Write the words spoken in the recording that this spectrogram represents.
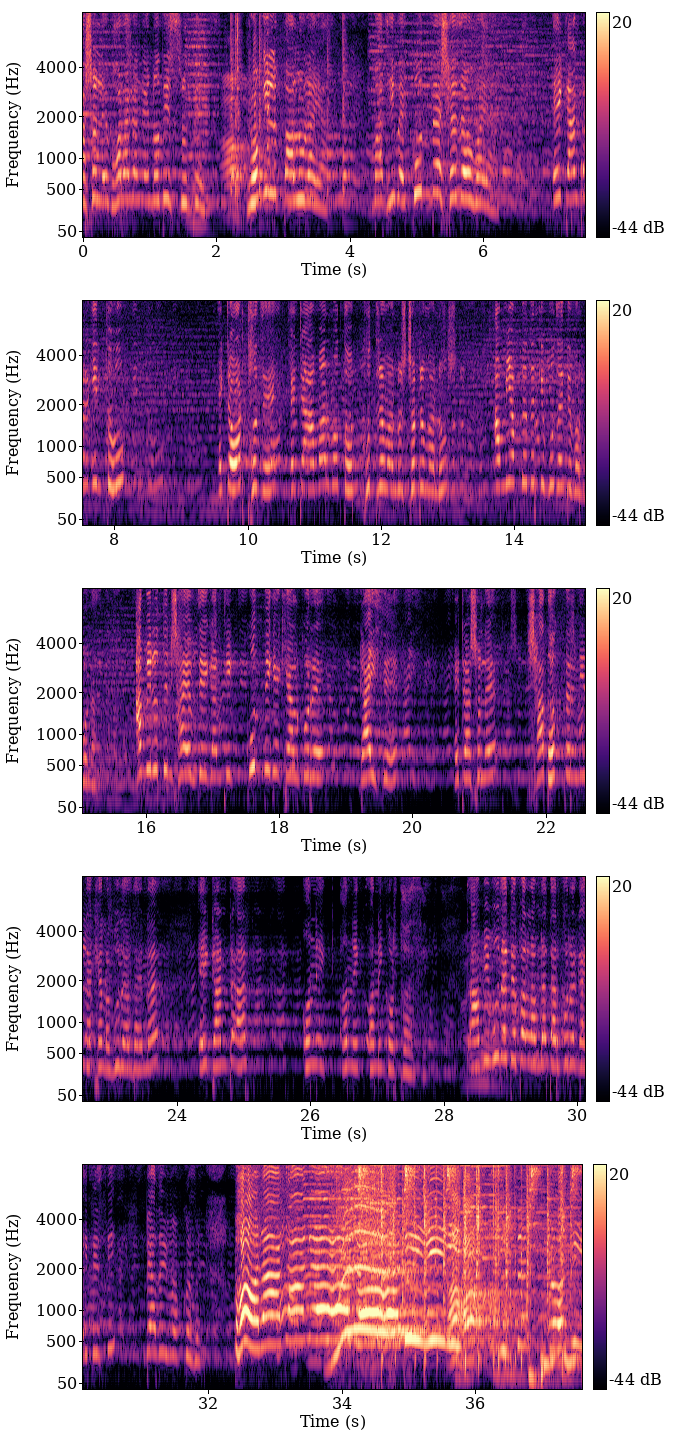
আসলে ভরা গাঙ্গায় নদীর স্রোতে, রঙিল পালুরায়া মাঝি ভাই কোন দেশে যাও ভাইয়া এই গানটার কিন্তু একটা অর্থ যে, এটা আমার মতন ক্ষুদ্র মানুষ, ছোট মানুষ, আমি আপনাদেরকে বুঝাইতে পারব না। আমিরুদ্দিন সাহেব যে গানটি কোন দিকে খেয়াল করে গাইছে, এটা আসলে সাধকদের নীলা খেলা বোঝা যায় না। এই গানটার অনেক অনেক অনেক অর্থ আছে। আমি বুঝাইতে পারলাম না তারপরে গাইতেছি বেদবি মাফ করবেন। ভরা গানে নদী,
